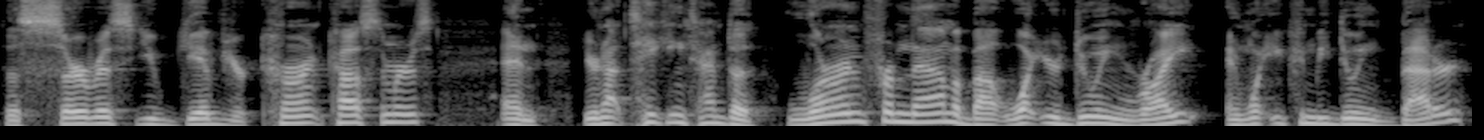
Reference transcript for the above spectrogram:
the service you give your current customers and you're not taking time to learn from them about what you're doing right and what you can be doing better,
